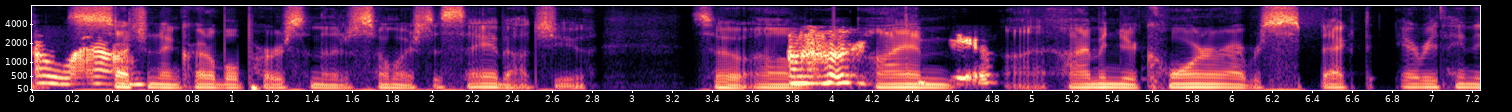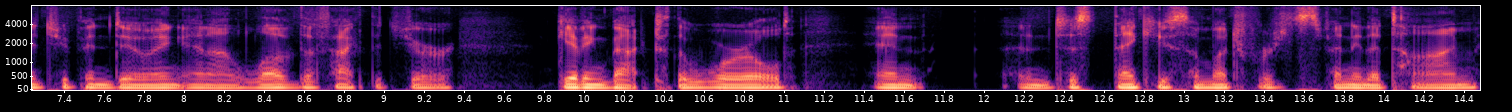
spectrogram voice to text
oh, wow. such an incredible person, and there's so much to say about you. So um, oh, I am I'm in your corner. I respect everything that you've been doing, and I love the fact that you're giving back to the world. And and just thank you so much for spending the time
